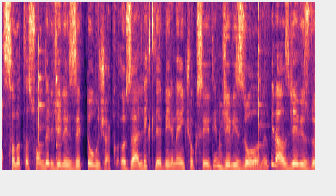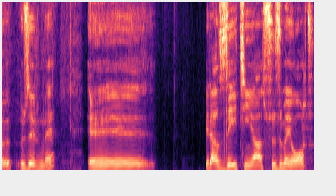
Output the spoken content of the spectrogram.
salata son derece lezzetli olacak. Özellikle benim en çok sevdiğim cevizli olanı. Biraz ceviz dövüp üzerine eee, biraz zeytinyağı, süzüme yoğurt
